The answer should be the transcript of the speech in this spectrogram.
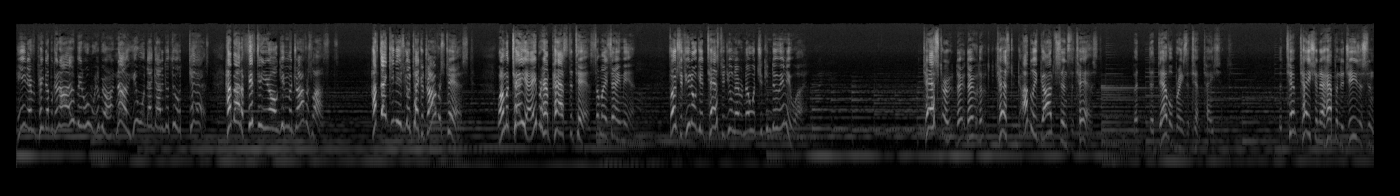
He ain't ever picked up a gun. Oh, it'll be, it'll be all right. No, you want that guy to go through a test. How about a 15 year old give him a driver's license? I think he needs to go take a driver's test. Well, I'm going to tell you, Abraham passed the test. Somebody say amen. Folks, if you don't get tested, you'll never know what you can do anyway. Test or they're, they're, the test. I believe God sends the test, but the devil brings the temptations. The temptation that happened to Jesus, and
